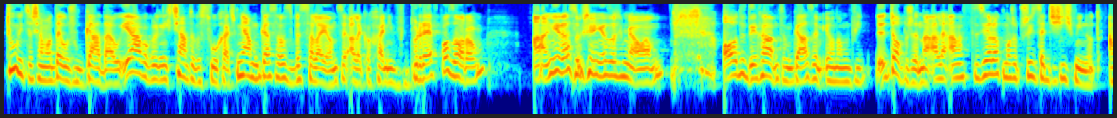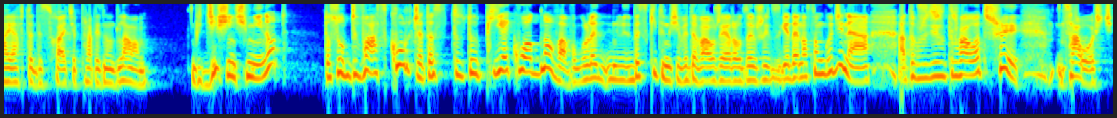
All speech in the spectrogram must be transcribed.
Tu mi coś Amadeusz gadał, ja w ogóle nie chciałam tego słuchać. Miałam gaz rozweselający, ale kochani, wbrew pozorom, ani razu się nie zaśmiałam. Oddychałam tym gazem i ona mówi, dobrze, no ale anestezjolog może przyjść za 10 minut. A ja wtedy, słuchajcie, prawie zemdlałam. W 10 minut? To są dwa skurcze, to jest to, to piekło od nowa. W ogóle bez kitu mi się wydawało, że ja rodzę już 11 godzinę, a, a to przecież trwało trzy. Całość.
